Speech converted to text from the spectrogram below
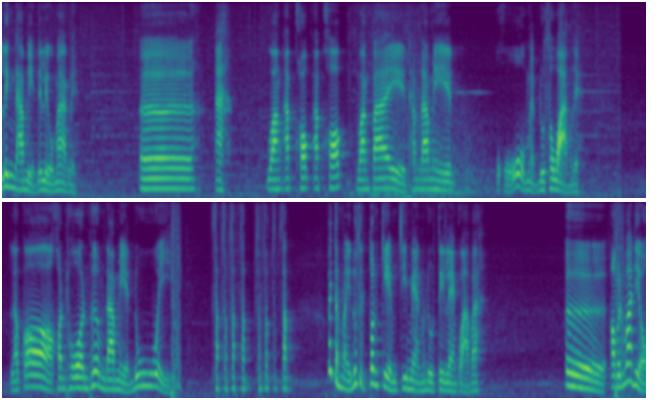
เร่งดาเมจได้เร็วมากเลย เอออะวางอัพคอกอัพคอกวางไปทำดาเมจโอ้โหแมปดูสว่างเลย แล้วก็คอนโทรลเพิ่มดาเมจด้วยซับซับซับซับซับซับซับ ซับเฮ้ยทำไมรู้สึกต้นเกม G-Man มาดูตีแรงกว่าปะเออ เอาเป็นว่าเดี๋ยว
